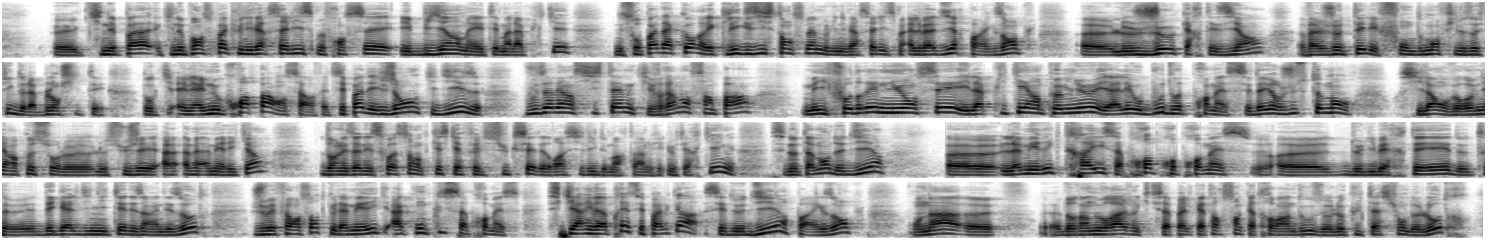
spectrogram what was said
euh, qui, ne pensent pas que l'universalisme français est bien mais a été mal appliqué, ne sont pas d'accord avec l'existence même de l'universalisme. Elle va dire, par exemple, euh, le jeu cartésien va jeter les fondements philosophiques de la blanchité. Donc elle, ne croit pas en ça, en fait. Ce pas des gens qui disent, vous avez un système qui est vraiment sympa, mais il faudrait nuancer et l'appliquer un peu mieux et aller au bout de votre promesse. C'est d'ailleurs justement, si là on veut revenir un peu sur le, le sujet américain, dans les années 60, qu'est-ce qui a fait le succès des droits civiques de Martin Luther King? C'est notamment de dire euh, l'Amérique trahit sa propre promesse euh, de liberté, d'égale dignité des uns et des autres. Je vais faire en sorte que l'Amérique accomplisse sa promesse. Ce qui arrive après, c'est pas le cas. C'est de dire, par exemple, on a euh, dans un ouvrage qui s'appelle 1492, l'occultation de l'autre,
